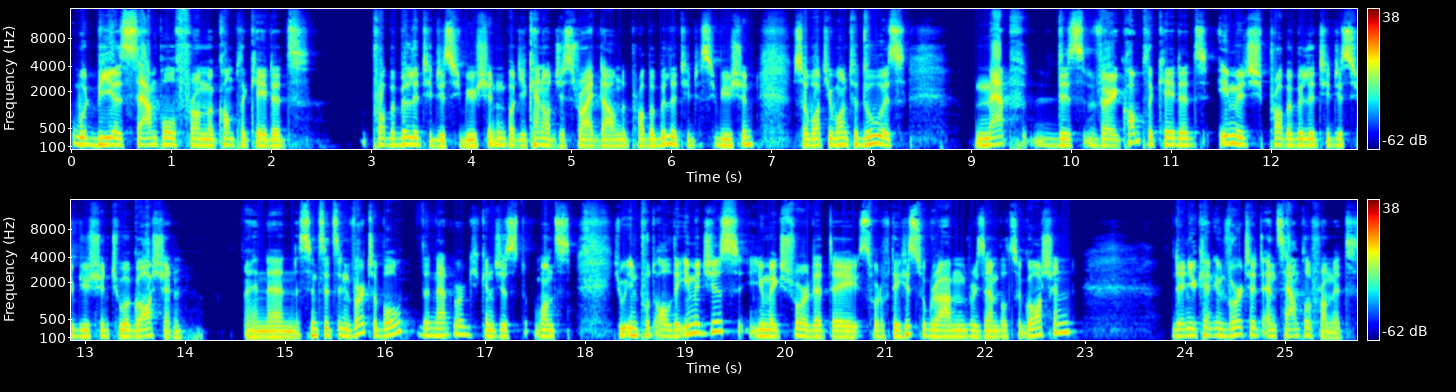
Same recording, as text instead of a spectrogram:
would be a sample from a complicated probability distribution, but you cannot just write down the probability distribution. So what you want to do is map this very complicated image probability distribution to a Gaussian. And then since it's invertible, the network, you can just, once you input all the images, you make sure that they sort of the histogram resembles a Gaussian. Then you can invert it and sample from it.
